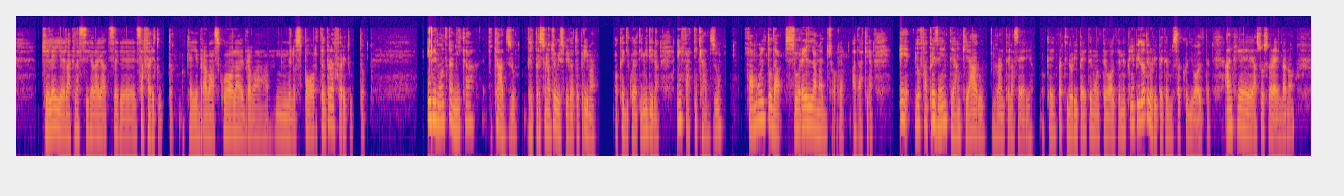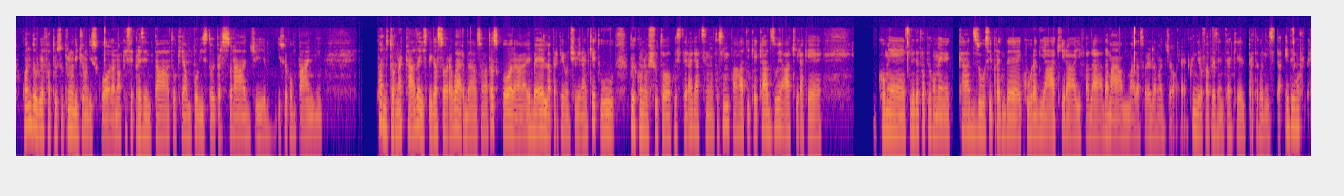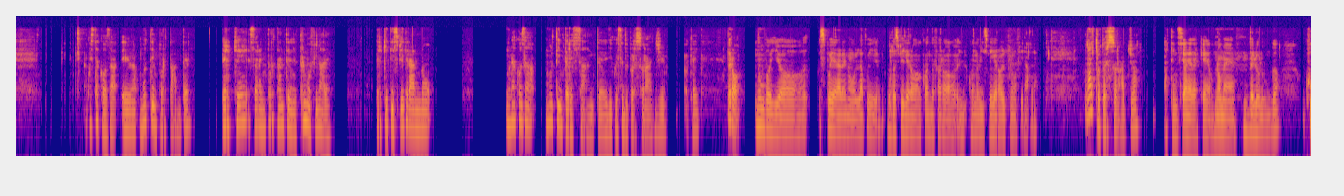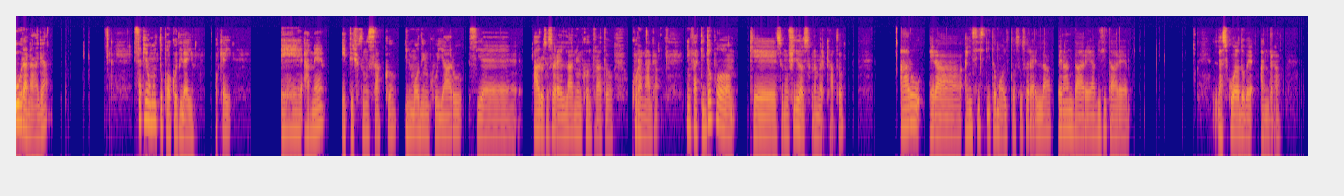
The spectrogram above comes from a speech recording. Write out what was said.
che lei è la classica ragazza che sa fare tutto, ok? È brava a scuola, è brava nello sport, è brava a fare tutto. Ed è molta amica di Kazu, del personaggio che vi ho spiegato prima, ok? Di quella timidina. Infatti Kazu fa molto da sorella maggiore ad Akira e lo fa presente anche Haru durante la serie, ok? Infatti lo ripete molte volte. Nel primo episodio lo ripete un sacco di volte, anche a sua sorella, no? Quando lui ha fatto il suo primo giorno di scuola, no? Che si è presentato, che ha un po' visto i personaggi, i suoi compagni. Quando torna a casa gli spiega a Sora, guarda, sono andato a scuola, è bella perché non ci vieni anche tu, poi ho conosciuto queste ragazze molto simpatiche, Kazu e Akira, che come, si vede proprio come Kazu si prende cura di Akira, gli fa da, da mamma, da sorella maggiore, quindi lo fa presente anche il protagonista. Ed è un... Questa cosa è una- molto importante perché sarà importante nel primo finale, perché ti spiegheranno una cosa molto interessante di questi due personaggi, ok? Però non voglio spoilerare nulla, poi ve lo spiegherò quando farò, quando vi spiegherò il primo finale. L'altro personaggio, attenzione perché è un nome bello lungo, Kuranaga, sappiamo molto poco di lei, ok? E a me è piaciuto un sacco il modo in cui Haru si è... Haru e sua sorella hanno incontrato Kuranaga. Infatti, dopo che sono usciti dal supermercato, Haru era- ha insistito molto a sua sorella per andare a visitare la scuola dove andrà.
